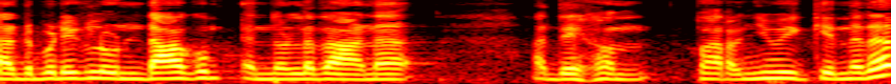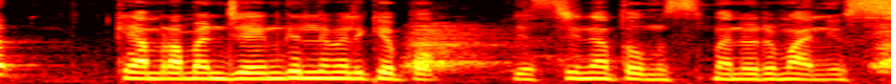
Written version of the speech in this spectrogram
നടപടികൾ ഉണ്ടാകും എന്നുള്ളതാണ് അദ്ദേഹം പറഞ്ഞു വയ്ക്കുന്നത്. ക്യാമറാമാൻ ജയൻ കല്ലിമലിക്കൊപ്പം ജസ്റ്റിന തോമസ് മനോരമ ന്യൂസ്.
